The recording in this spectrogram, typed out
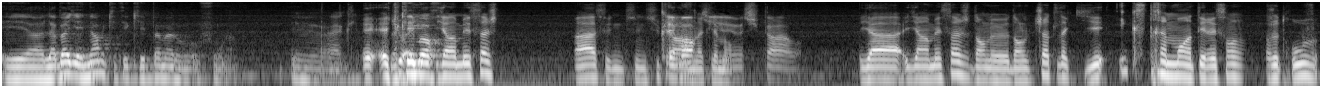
Et euh, là-bas, il y a une arme qui, était, qui est pas mal au, fond. Là. Et, euh, Ouais, Clé- et, et La tu vois, il y a un message ah c'est une, super arme la Clément super. Il y a, il y a un message dans le, dans le chat là qui est extrêmement intéressant, je trouve.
